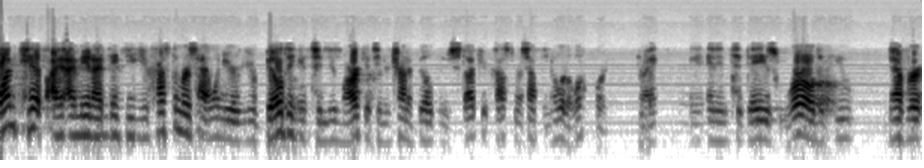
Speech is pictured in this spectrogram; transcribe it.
one tip. I, I mean, I think your customers have when you're you're building into new markets and you're trying to build new stuff. Your customers have to know where to look for you, right? And, and in today's world, if you never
